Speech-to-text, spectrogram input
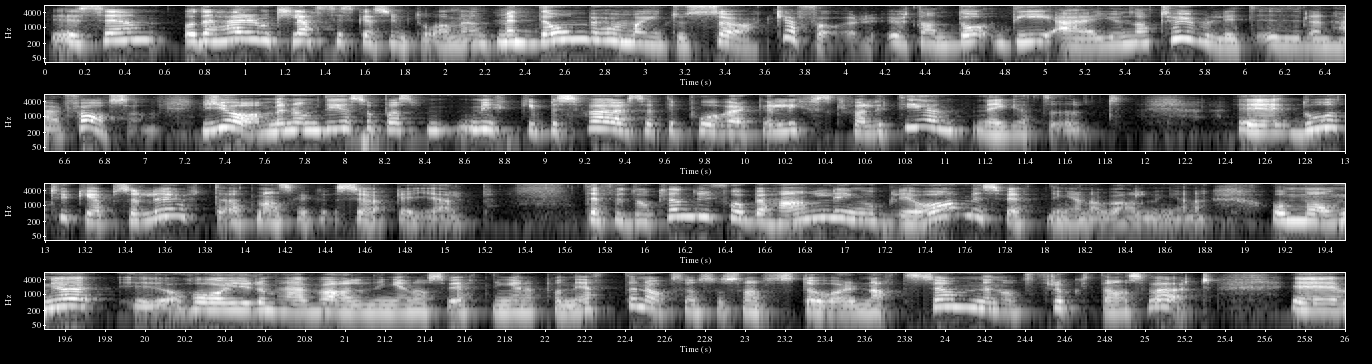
Eh, sen, och det här är de klassiska symptomen. Men de behöver man ju inte söka för utan då, det är ju naturligt i den här fasen. Ja, men om det är så pass mycket besvär så att det påverkar livskvaliteten negativt eh, då tycker jag absolut att man ska söka hjälp. Därför då kan du få behandling och bli av med svettningarna och vallningarna. Och många eh, har ju de här vallningarna och svettningarna på nätterna också som stör nattsömnen något fruktansvärt. Eh,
